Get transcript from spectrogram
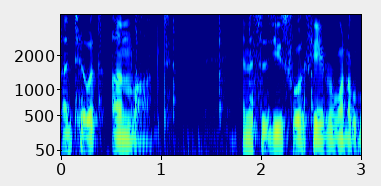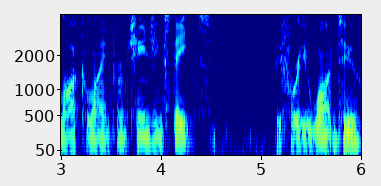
until it's unlocked. And this is useful if you ever want to lock a line from changing states before you want to.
